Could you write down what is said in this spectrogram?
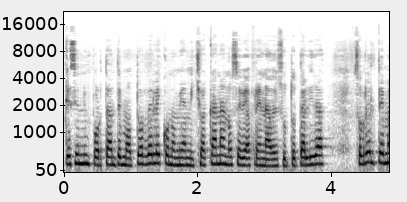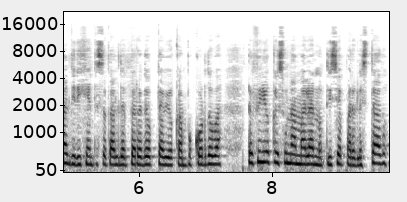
que es un importante motor de la economía michoacana, no se vea frenado en su totalidad. Sobre el tema, el dirigente estatal del PRD, Octavio Campo Córdoba, refirió que es una mala noticia para el Estado,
